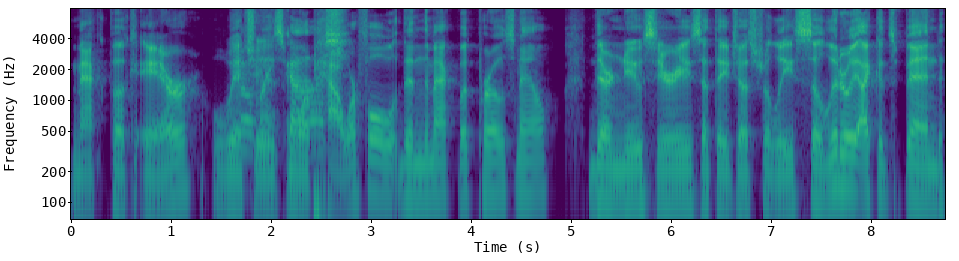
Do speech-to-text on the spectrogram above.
MacBook Air, which Oh is more powerful than the MacBook Pros now. Their new series that they just released. So literally I could spend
